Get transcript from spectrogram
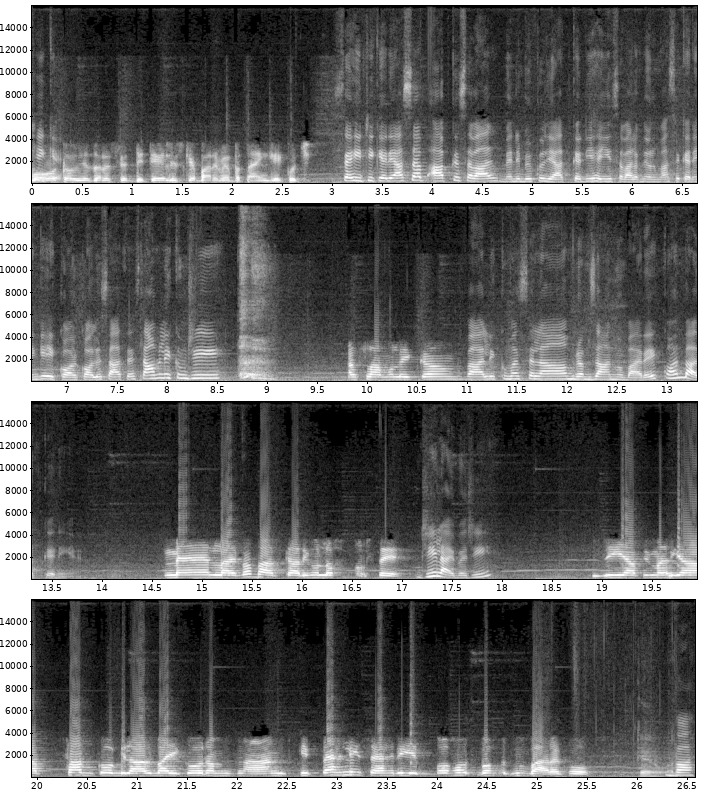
वो है। तो ये जरा से डिटेल इसके बारे में बताएँगे कुछ। सही ठीक है। रियाज साहब आपका सवाल मैंने बिल्कुल याद कर लिया है। ये सवाल अपने उलमा से करेंगे। एक और कॉलर साथ है। अस्सलाम जी। अस्सलाम वालेकुम। वालेकुम अस्सलाम। रमज़ान मुबारक। कौन बात कर रही हैं? मैं लाइबा बात कर रही हूँ लाहौर से। जी लाइबा जी। जी आप मरिया आप सबको बिलाल भाई को रमज़ान की पहली सहरी बहुत बहुत मुबारक हो। बहुत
